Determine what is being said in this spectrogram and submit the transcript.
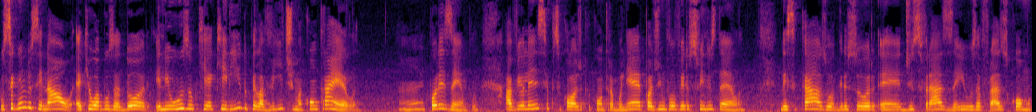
O segundo sinal é que o abusador ele usa o que é querido pela vítima contra ela. Por exemplo, a violência psicológica contra a mulher pode envolver os filhos dela. Nesse caso, o agressor é, diz frases usa frases como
